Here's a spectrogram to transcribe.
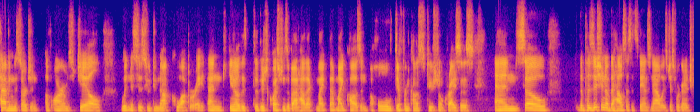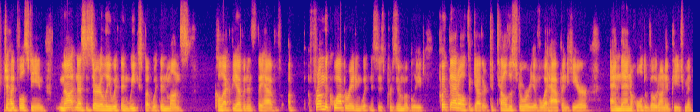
having the sergeant of arms jail witnesses who do not cooperate. And you know, there's questions about how that might that might cause an, a whole different constitutional crisis. And so the position of the House as it stands now is just we're going to charge ahead full steam, not necessarily within weeks, but within months collect the evidence they have from the cooperating witnesses, presumably, put that all together to tell the story of what happened here, and then hold a vote on impeachment.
